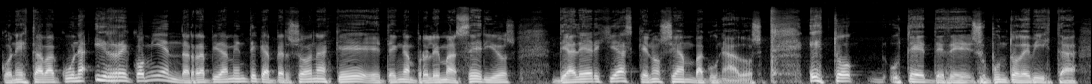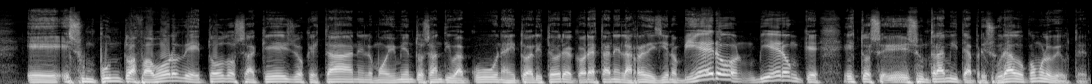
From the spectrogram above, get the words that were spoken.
con esta vacuna y recomienda rápidamente que a personas que eh, tengan problemas serios de alergias que no sean vacunados. Esto, usted desde su punto de vista, eh, es un punto a favor de todos aquellos que están en los movimientos antivacunas y toda la historia, que ahora están en las redes diciendo, ¿vieron? ¿Vieron que esto es, es un trámite apresurado? ¿Cómo lo ve usted?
